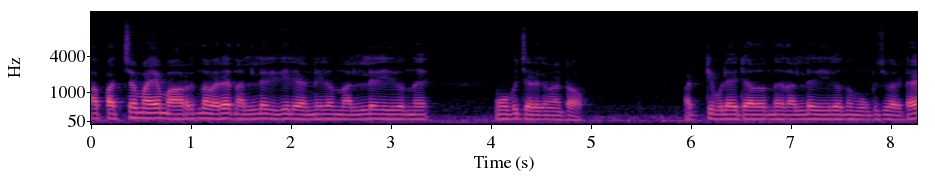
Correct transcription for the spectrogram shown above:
ആ പച്ചമയം മാറുന്നവരെ നല്ല രീതിയിൽ എണ്ണയിലൊന്ന് നല്ല രീതിയിലൊന്ന് മൂപ്പിച്ചെടുക്കണം കേട്ടോ. അടിപൊളിയായിട്ട് അതൊന്ന് നല്ല രീതിയിലൊന്ന് മൂപ്പിച്ച് വരട്ടെ.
